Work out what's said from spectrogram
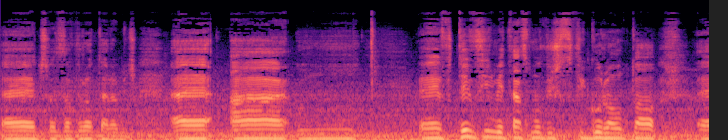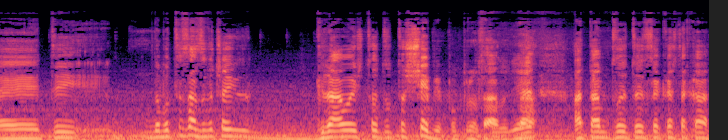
E, trzeba zawrotę robić. A mm, w tym filmie teraz mówisz z figurą, to ty, no bo ty zazwyczaj grałeś to, to siebie po prostu, Tak, no nie? tak. A tam to, to jest jakaś taka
